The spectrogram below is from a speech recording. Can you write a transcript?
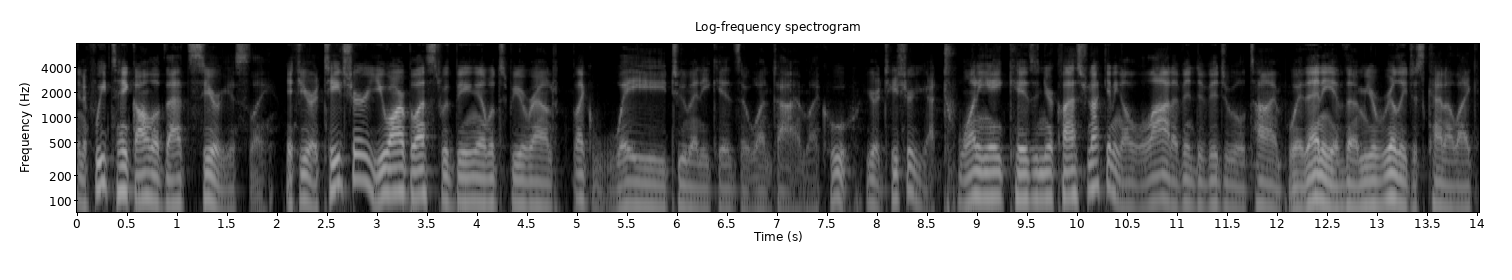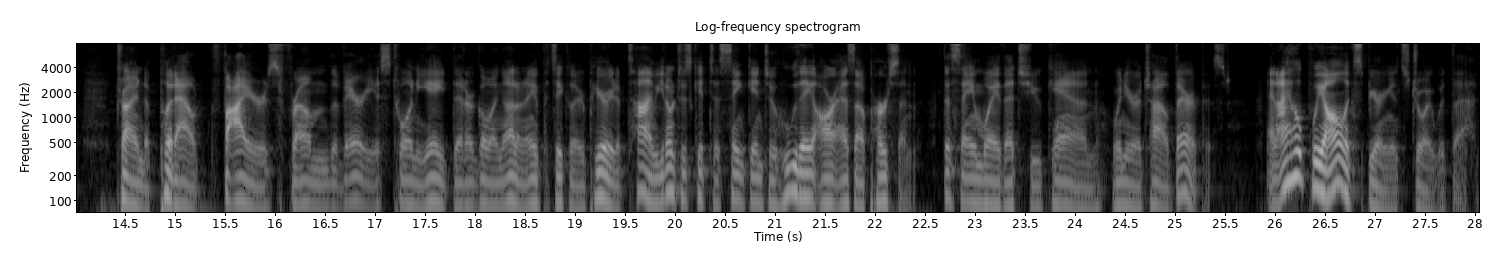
and if we take all of that seriously, if you're a teacher, you are blessed with being able to be around like way too many kids at one time. Like, ooh, you're a teacher, you got 28 kids in your class, you're not getting a lot of individual time with any of them. You're really just kind of like trying to put out fires from the various 28 that are going on in any particular period of time. You don't just get to sink into who they are as a person the same way that you can when you're a child therapist. And I hope we all experience joy with that.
